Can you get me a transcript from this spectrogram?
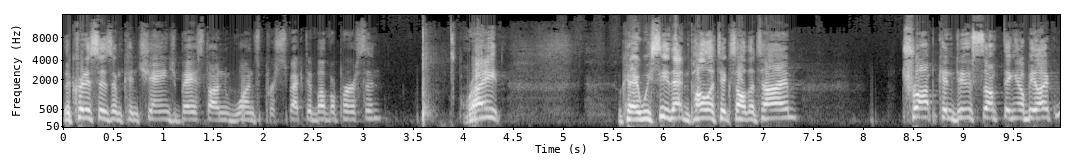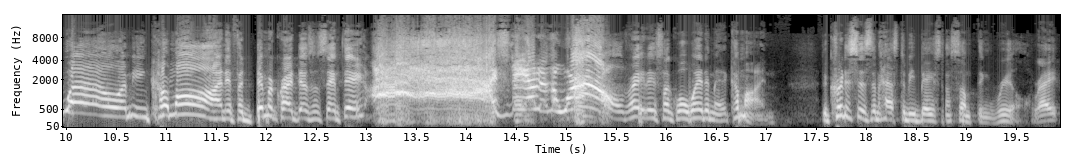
the criticism can change based on one's perspective of a person? Right? Okay, we see that in politics all the time. Trump can do something, it'll be like, well, I mean, come on. If a Democrat does the same thing, ah, I stand in the world, right? It's like, well, wait a minute, come on. The criticism has to be based on something real, right?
